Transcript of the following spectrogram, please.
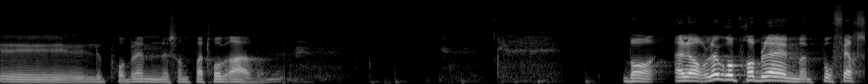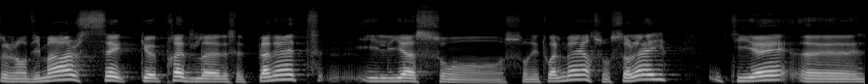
et le problème ne semble pas trop grave. Bon, alors le gros problème pour faire ce genre d'image, c'est que près de, cette planète, il y a son, étoile mère, son Soleil, qui est, euh,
